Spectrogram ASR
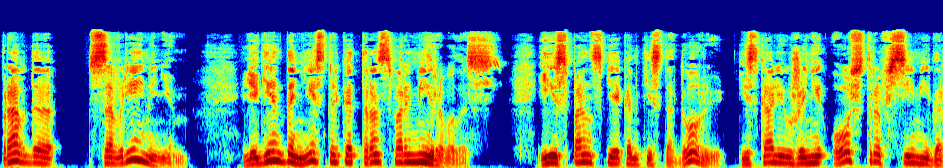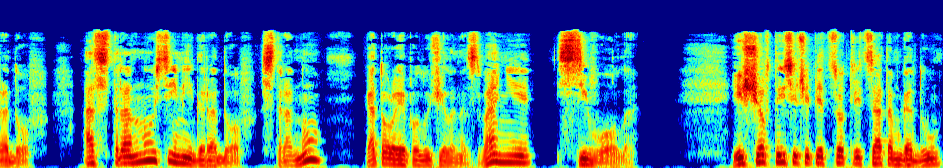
Правда, со временем легенда несколько трансформировалась, и испанские конкистадоры искали уже не остров семи городов, а страну семи городов, страну, которая получила название Сивола. Еще в 1530 году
